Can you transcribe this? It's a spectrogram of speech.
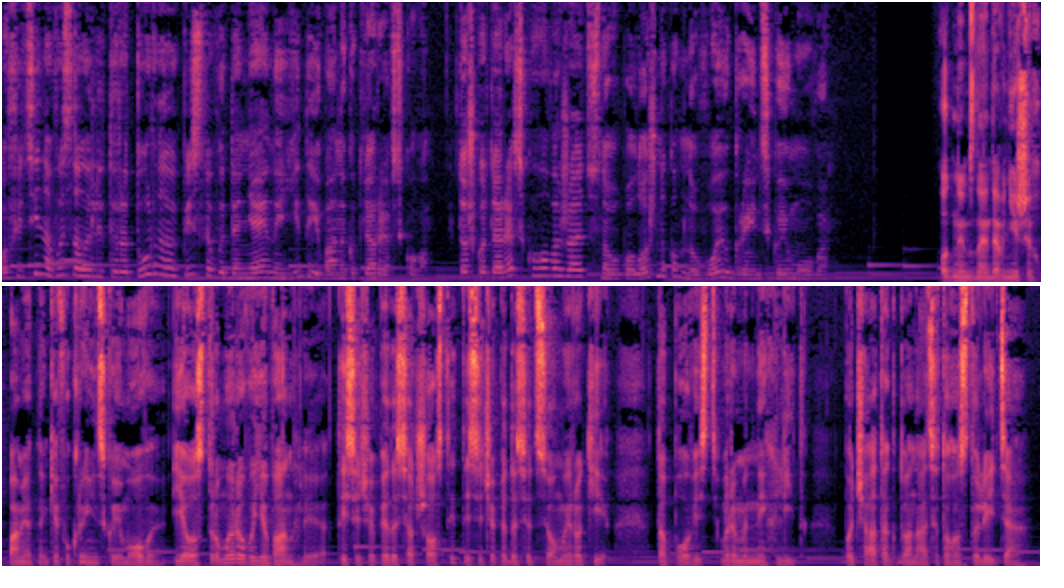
офіційно визнали літературною після видання Енеїди Івана Котляревського. Тож Котляревського вважають основоположником нової української мови. Одним з найдавніших пам'ятників української мови є Остромирове Євангеліє 1056-1057 роки та повість временних літ, початок 12 століття.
